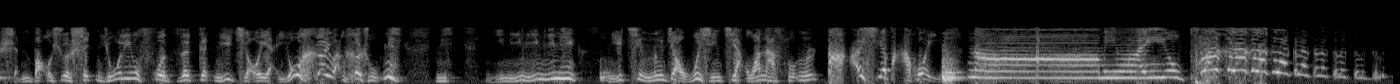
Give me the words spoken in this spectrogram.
申宝学、申九龄父子跟你交烟有何冤何处？你、你、你、你、你、你、你，你竟能叫无心将我那孙儿大卸八块？那命来又啪啦啦啦啦啦啦啦啦啦啦啦啦，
